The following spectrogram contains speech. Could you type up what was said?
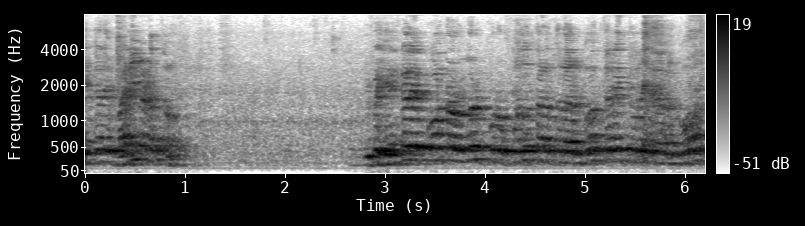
எங்களை வழி நடத்தணும் இப்ப எங்களை போன்றவர்கள் ஒரு பொது தளத்துல இருக்கோம் திரைத்துறையில இருக்கோம்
